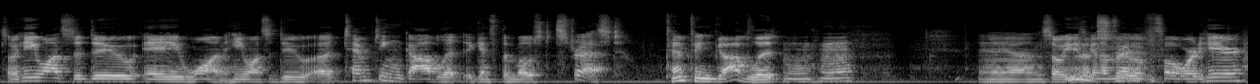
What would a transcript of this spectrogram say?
so he wants to do a one. He wants to do a tempting goblet against the most stressed. Tempting goblet. Mm-hmm. And so he's going to move forward here.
